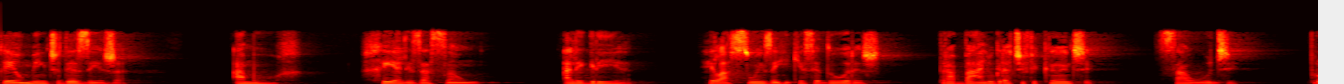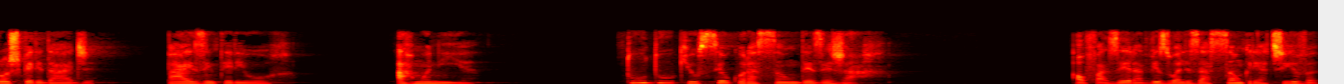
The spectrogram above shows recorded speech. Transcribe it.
realmente deseja: amor, realização, alegria, relações enriquecedoras, trabalho gratificante, saúde, prosperidade, paz interior, harmonia tudo o que o seu coração desejar. Ao fazer a visualização criativa,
